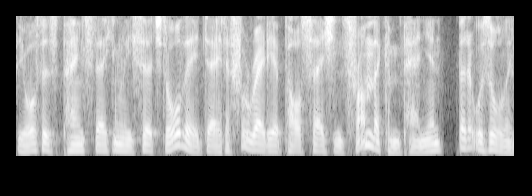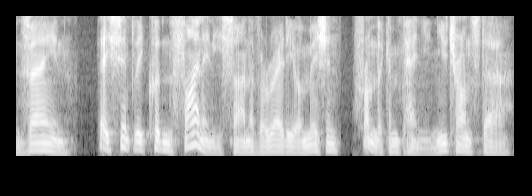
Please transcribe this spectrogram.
The authors painstakingly searched all their data for radio pulsations from the companion, but it was all in vain. They simply couldn't find any sign of a radio emission from the companion neutron star.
